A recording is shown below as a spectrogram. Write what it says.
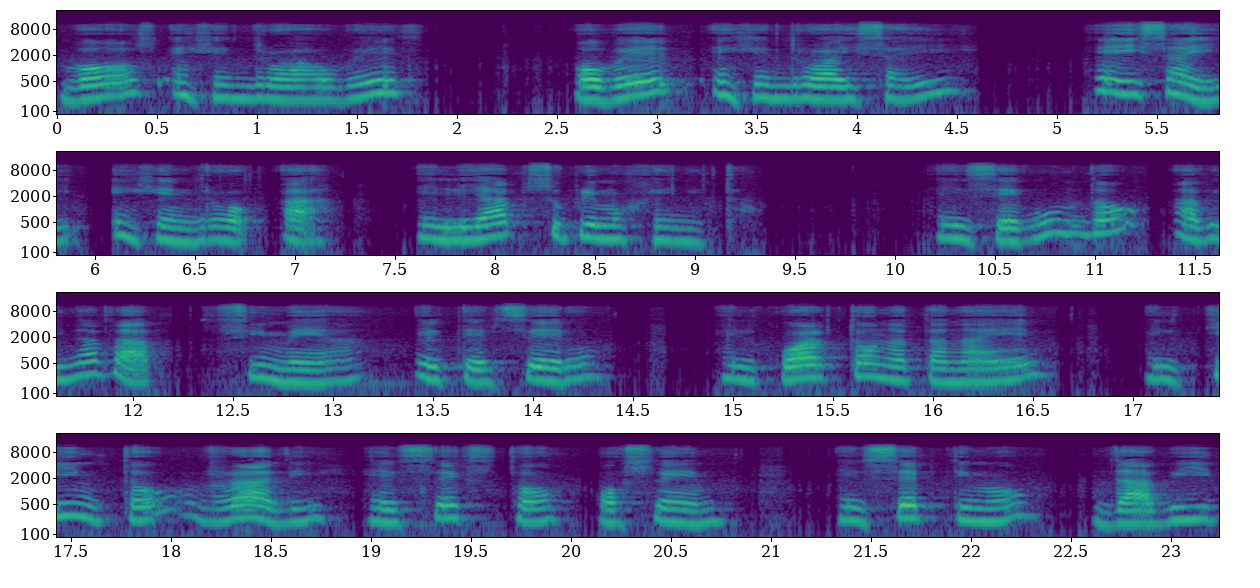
Boz engendró a Obed, Obed engendró a Isaí, e Isaí engendró a Eliab su primogénito. El segundo, Abinadab, Simea, el tercero, el cuarto, Natanael, el quinto, Radi, el sexto, Osem, el séptimo David,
